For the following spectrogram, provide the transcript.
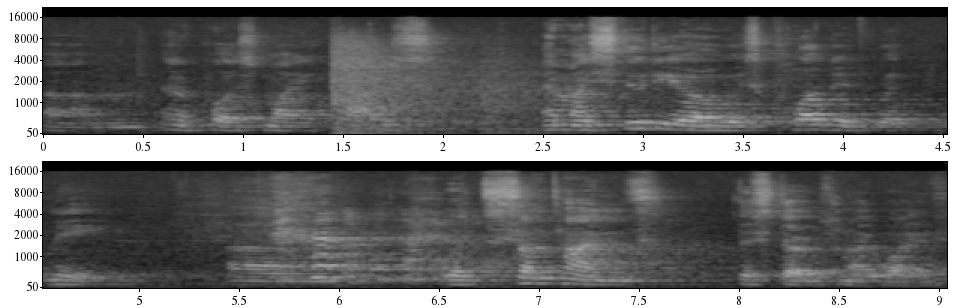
Um, and of course, my house and my studio is cluttered with me, um, which sometimes disturbs my wife.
